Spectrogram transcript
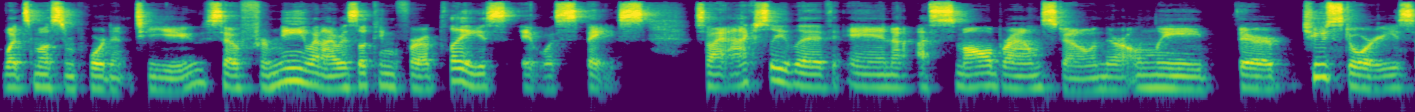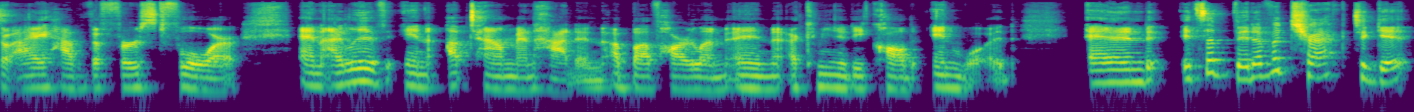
what's most important to you. So for me, when I was looking for a place, it was space. So I actually live in a small brownstone. There are only there are two stories, so I have the first floor, and I live in uptown Manhattan, above Harlem, in a community called Inwood. And it's a bit of a trek to get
